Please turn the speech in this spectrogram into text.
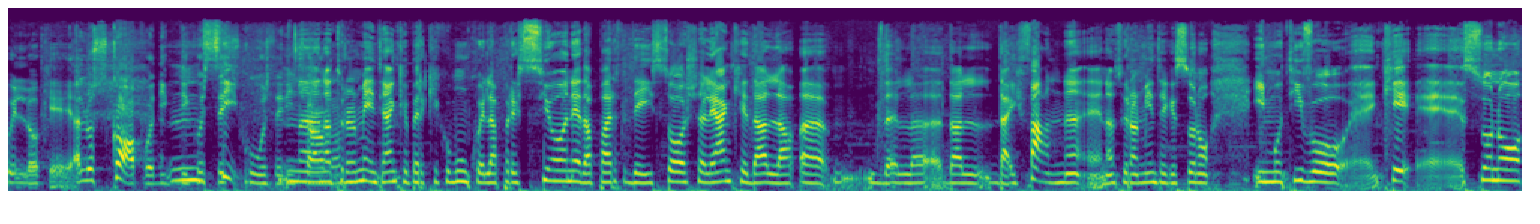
quello che allo scopo di, di mm, queste sì, scuse, diciamo. Naturalmente, anche perché comunque la pressione da parte dei social e anche dalla, uh, del, dal, dai fan, eh, naturalmente, che sono il motivo eh, che eh, sono,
